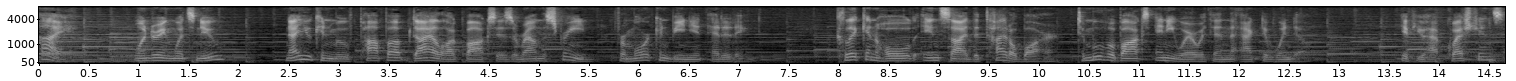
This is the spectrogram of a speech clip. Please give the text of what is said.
Hi, wondering what's new? Now you can move pop up dialog boxes around the screen for more convenient editing. Click and hold inside the title bar to move a box anywhere within the active window. If you have questions,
